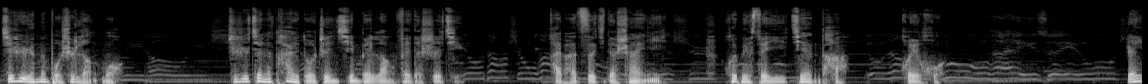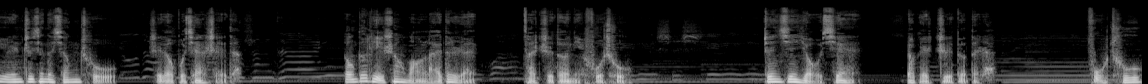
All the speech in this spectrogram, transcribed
其实人们不是冷漠，只是见了太多真心被浪费的事情，害怕自己的善意。会被随意践踏、挥霍。人与人之间的相处，谁都不欠谁的。懂得礼尚往来的人，才值得你付出。真心有限，要给值得的人；付出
